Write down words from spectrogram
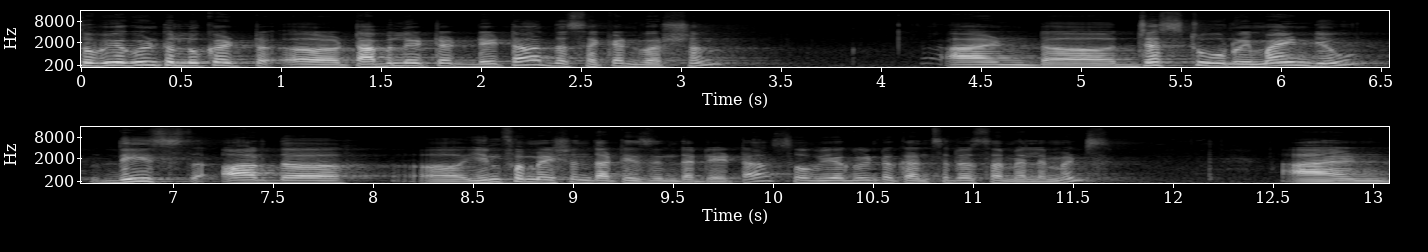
So, we are going to look at uh, tabulated data the second version and uh, just to remind you these are the uh, information that is in the data. So, we are going to consider some elements and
